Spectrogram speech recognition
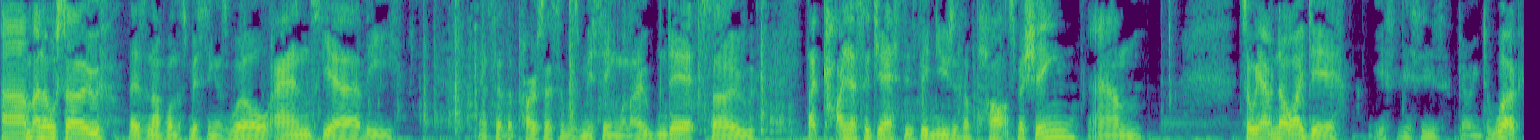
Um, and also, there's another one that's missing as well. And yeah, the I said the processor was missing when I opened it, so that kind of suggests it's been used as a parts machine. Um, so we have no idea if this is going to work.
